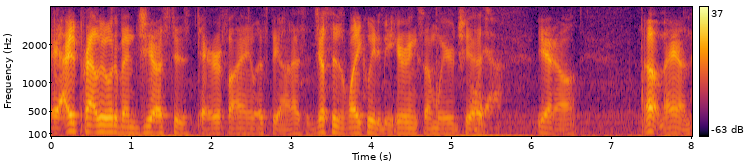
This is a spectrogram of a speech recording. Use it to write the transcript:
Yeah, it probably would have been just as terrifying, let's be honest. Just as likely to be hearing some weird shit. Oh, yeah. You know. Oh, man.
